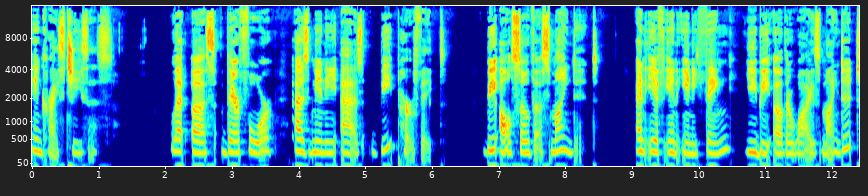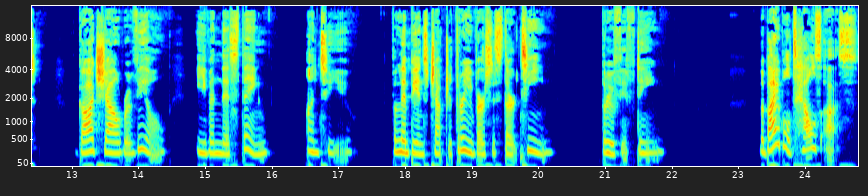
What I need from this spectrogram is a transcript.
in Christ Jesus. Let us, therefore, as many as be perfect, be also thus minded. And if in anything ye be otherwise minded, God shall reveal even this thing unto you. Philippians chapter 3 verses 13 through 15. The Bible tells us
